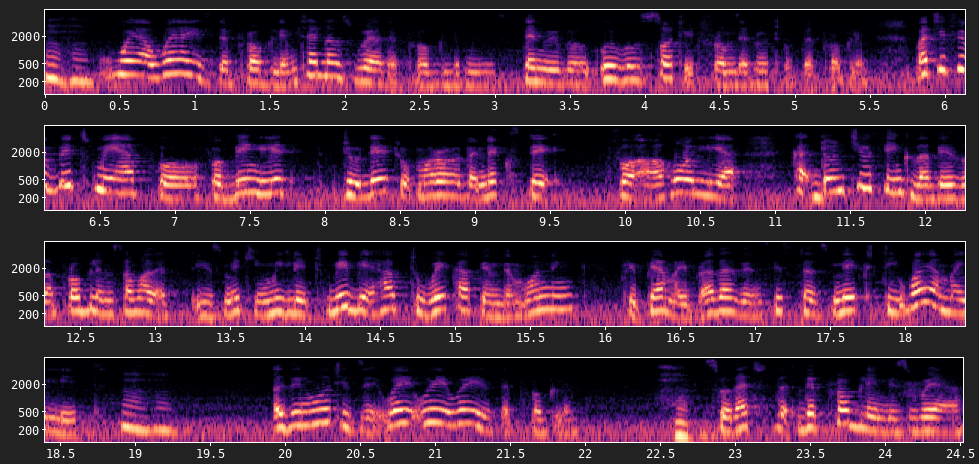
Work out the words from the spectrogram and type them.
Mm-hmm. Where, where is the problem? Tell us where the problem is. Then we will, we will sort it from the root of the problem. But if you beat me up for, for being late today, tomorrow, the next day, for a whole year, don't you think that there's a problem somewhere that is making me late? Maybe I have to wake up in the morning, prepare my brothers and sisters, make tea. Why am I late? Mm-hmm. As in, what is it? Where, where, where is the problem? so that's the, the problem is where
